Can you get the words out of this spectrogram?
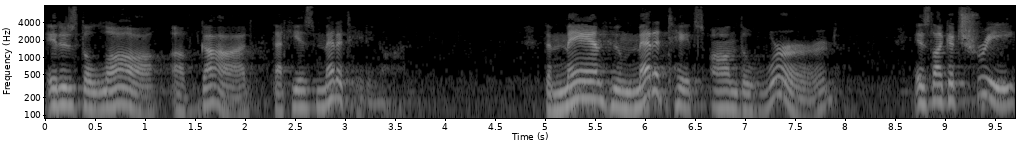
It is the law of God that he is meditating on. The man who meditates on the word is like a tree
